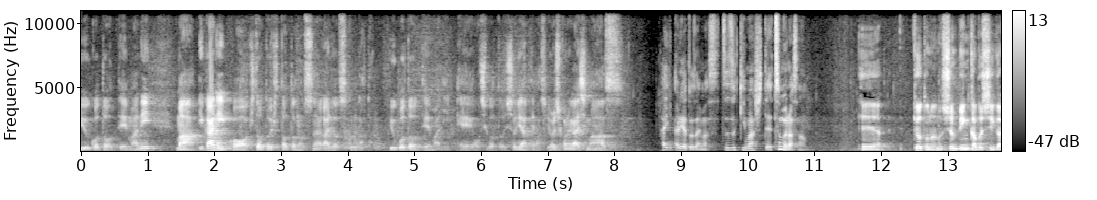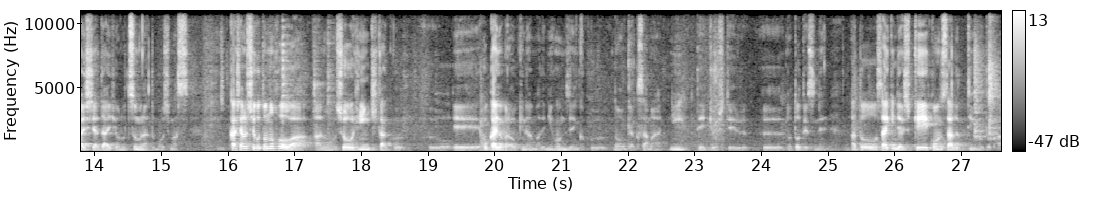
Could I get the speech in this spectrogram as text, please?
いうことをテーマに、まあ、いかにこう人と人とのつながりを作るかということをテーマに、えーお仕事を一緒にやってます。よろしくお願いします。はいありがとうございます。続きまして津村さん。えー京都のあの春賓株式会社代表の津村と申します。会社の仕事の方はあの商品企画を、えー北海道から沖縄まで日本全国のお客様に提供しているうのとですね。あと最近では経営コンサルティングとか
